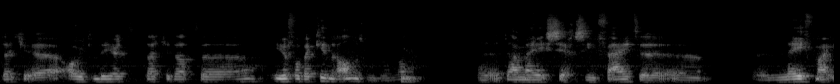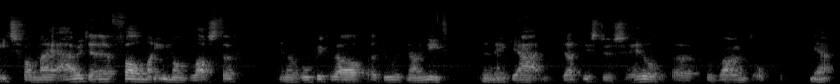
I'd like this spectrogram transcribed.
dat je uh, ooit leert dat je dat uh, in ieder geval bij kinderen anders moet doen. Want ja. uh, daarmee zeggen ze in feite, leef maar iets van mij uit, hè, val maar iemand lastig. En dan roep ik wel, doe het nou niet. Dan denk ik, ja, dat is dus heel verwarrend opvoeden. Ja.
